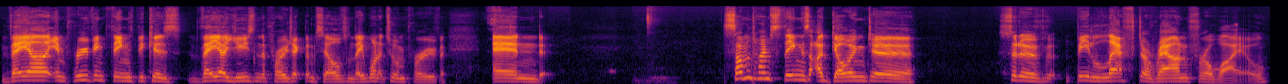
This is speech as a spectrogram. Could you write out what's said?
They are improving things because they are using the project themselves and they want it to improve. And sometimes things are going to sort of be left around for a while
